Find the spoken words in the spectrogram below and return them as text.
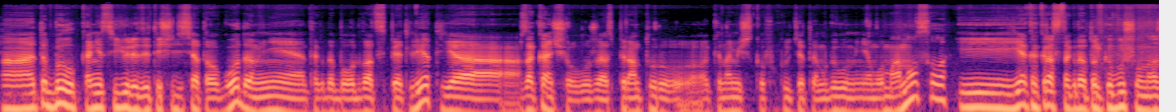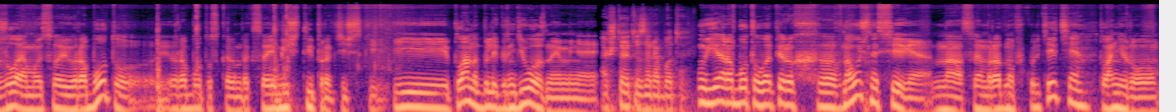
А, это был конец июля 2010 года, мне тогда было 25 лет, я заканчивал уже аспирантуру экономического факультета МГУ имени Ломоносова, и я как раз тогда только вышел на желаемую свою работу, работу, скажем так, своей мечты практически, и планы были грандиозные у меня. А что это за работа? Ну, я работал, во-первых, в научной сфере на своем родном факультете, планировал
